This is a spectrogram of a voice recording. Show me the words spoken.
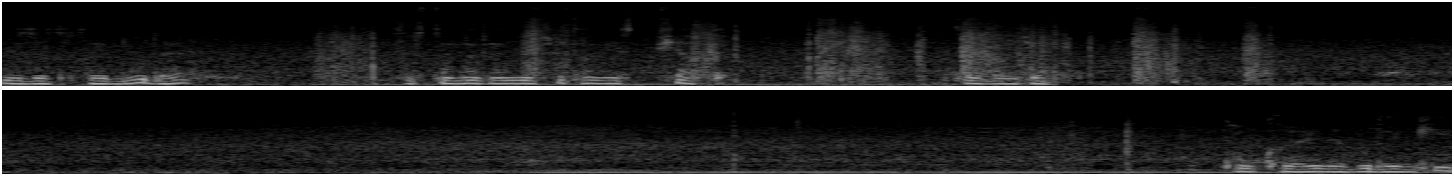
Widzę tutaj budę. Zastanawiam się, czy tam jest psiak. To wyjdzie. Tam kolejne budynki.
